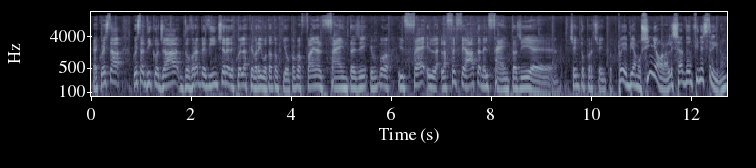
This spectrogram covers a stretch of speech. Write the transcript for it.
eh, questa, questa, dico già dovrebbe vincere ed è quella che avrei votato anch'io, proprio Final Fantasy, che è proprio il fe, il, la feffeata nel fantasy è 100%. Poi abbiamo Signora, le serve un finestrino?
